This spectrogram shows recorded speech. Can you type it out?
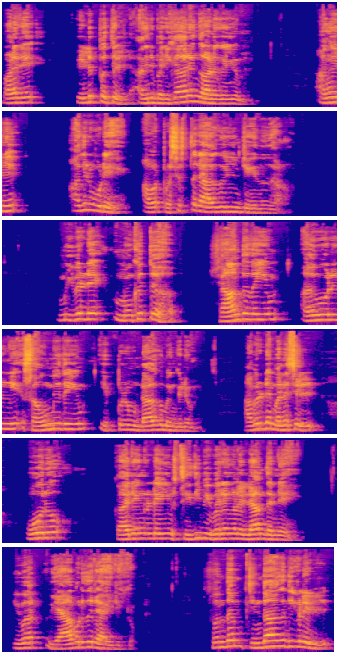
വളരെ എളുപ്പത്തിൽ അതിന് പരിഹാരം കാണുകയും അങ്ങനെ അതിലൂടെ അവർ പ്രശസ്തരാകുകയും ചെയ്യുന്നതാണ്. ഇവരുടെ മുഖത്ത് ശാന്തതയും അതുപോലെ തന്നെ സൗമ്യതയും എപ്പോഴും ഉണ്ടാകുമെങ്കിലും അവരുടെ മനസ്സിൽ ഓരോ കാര്യങ്ങളുടെയും സ്ഥിതി വിവരങ്ങളെല്ലാം തന്നെ ഇവർ വ്യാപൃതരായിരിക്കും. സ്വന്തം ചിന്താഗതികളിൽ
